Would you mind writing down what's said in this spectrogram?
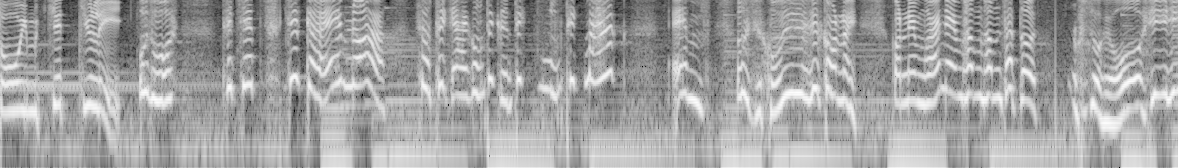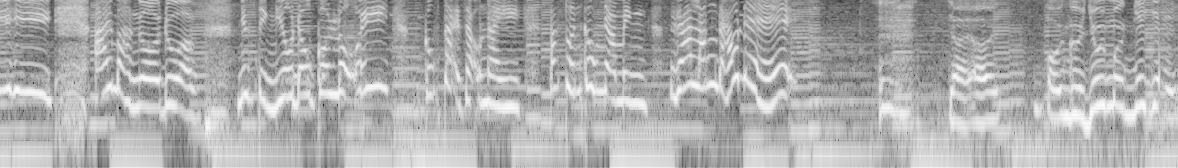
tôi mới chết chứ lị. Ôi rồi Thế chết chết cả em nữa à? Sao thích ai không thích thích thích bác? Em Ôi giời ôi cái con này Con em gái này em hâm hâm thật rồi. Rồi ôi Ai mà ngờ được. Nhưng tình yêu đâu có lỗi. Cũng tại dạo này Bác Tuấn Công nhà mình ga lăng đáo để. Trời ơi Mọi người vui mừng như vậy.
